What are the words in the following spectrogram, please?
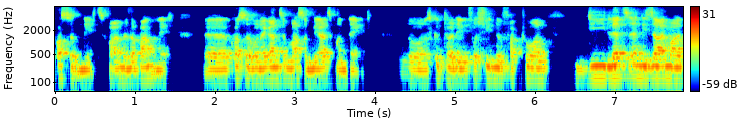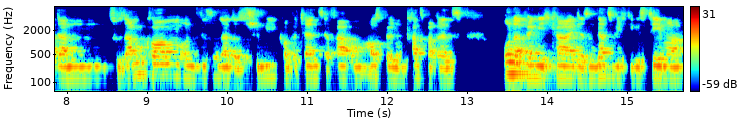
kostet nichts, vor allem in der Bank nicht. Kostet aber eine ganze Masse mehr, als man denkt. So, es gibt halt eben verschiedene Faktoren, die letztendlich, wir mal, dann zusammenkommen und wie schon gesagt, das ist Chemie, Kompetenz, Erfahrung, Ausbildung, Transparenz, Unabhängigkeit ist ein ganz wichtiges Thema,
